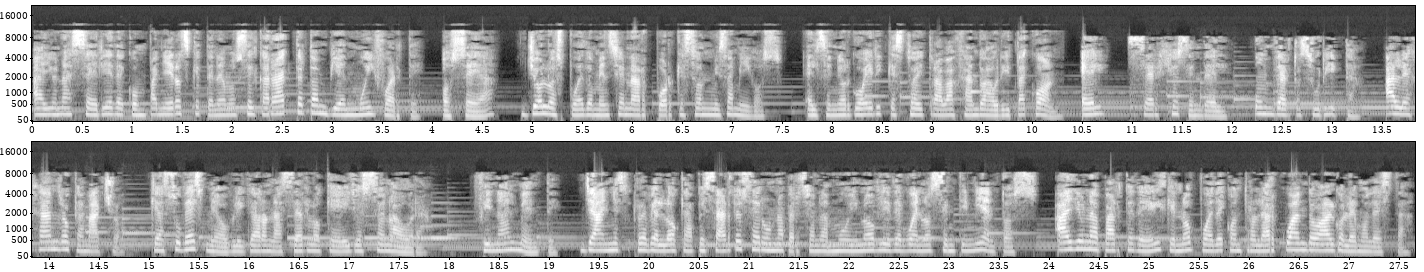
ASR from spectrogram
Hay una serie de compañeros que tenemos el carácter también muy fuerte, o sea, yo los puedo mencionar porque son mis amigos, el señor Goeri que estoy trabajando ahorita con, él, Sergio Sendel, Humberto Zurita, Alejandro Camacho, que a su vez me obligaron a hacer lo que ellos son ahora. Finalmente, Yáñez reveló que a pesar de ser una persona muy noble y de buenos sentimientos, hay una parte de él que no puede controlar cuando algo le molesta.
